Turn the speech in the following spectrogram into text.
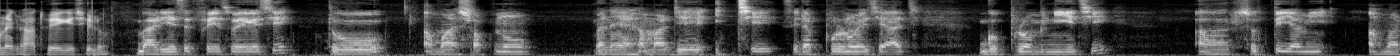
অনেক রাত হয়ে গেছিল। বাড়ি এসে ফ্রেশ হয়ে গেছি। তো আমার স্বপ্ন মানে আমার যে ইচ্ছে, সেটা পূরণ হয়েছে আজ। গোপ্রো আমি নিয়েছি। আর সত্যিই আমি, আমার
